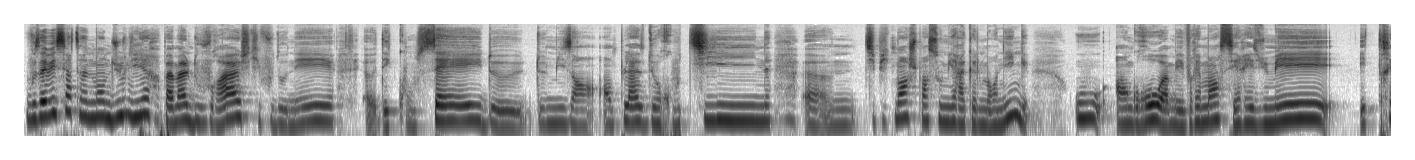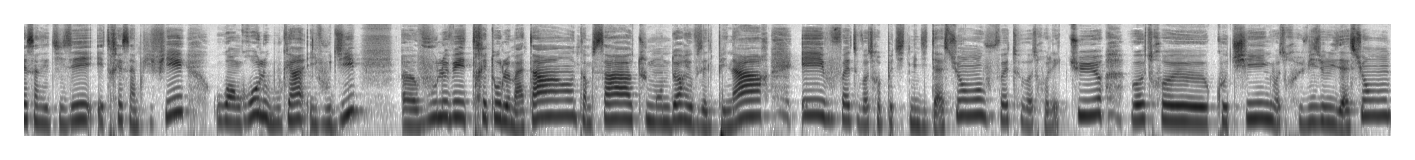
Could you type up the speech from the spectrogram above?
vous avez certainement dû lire pas mal d'ouvrages qui vous donnaient euh, des conseils de, mise en, place de routines. Euh, typiquement, je pense au Miracle Morning, où en gros, mais vraiment c'est résumé très synthétisé et très simplifié, où en gros le bouquin il vous dit euh, vous levez très tôt le matin, comme ça tout le monde dort et vous êtes peinard, et vous faites votre petite méditation, vous faites votre lecture, votre coaching, votre visualisation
